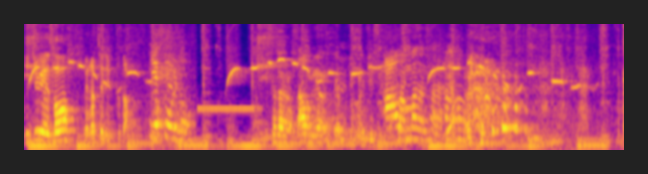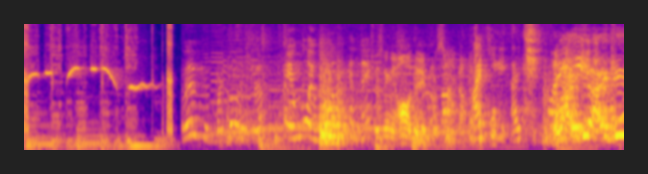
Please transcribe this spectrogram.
이 중에서 내가 제일 이쁘다. Yes or no? 이 사람이랑 싸우면 내가 무조건 이길 수 있어. 아, 만만한 사람이요? 왜 이렇게 머리 떨어졌어요? 아, 영모가 영모가 생겼네. 죄송해요. 아, 네, 그렇습니다. 아이키 아이키 아이키 아이키.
